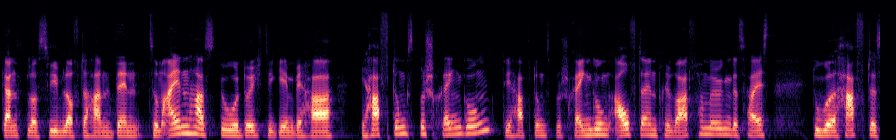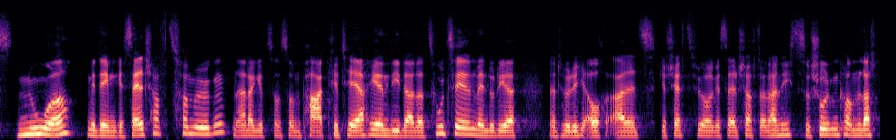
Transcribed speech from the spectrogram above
ganz plausibel auf der Hand. Denn zum einen hast du durch die GmbH die Haftungsbeschränkung, die Haftungsbeschränkung auf dein Privatvermögen. Das heißt, du haftest nur mit dem Gesellschaftsvermögen. Na, da gibt es noch so ein paar Kriterien, die da dazu zählen. Wenn du dir natürlich auch als Geschäftsführer, Gesellschafter da nichts zu Schulden kommen lässt,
